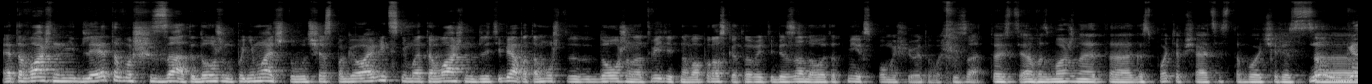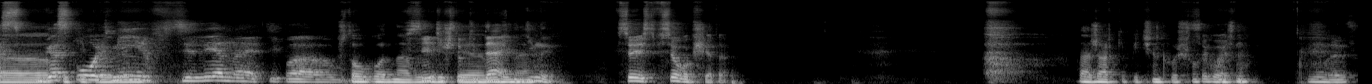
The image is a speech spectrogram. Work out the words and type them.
это важно не для этого шиза. Ты должен понимать, что вот сейчас поговорить с ним это важно для тебя, потому что ты должен ответить на вопрос, который тебе задал этот мир с помощью этого шиза. То есть, а, возможно, это Господь общается с тобой через... Ну, э, гос- Господь, какие-то, мир, вселенная, типа... Что угодно. Все эти штуки, да, едины. Все есть все вообще-то. Да, жаркий питчинг вышел. Согласен. Мне нравится.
